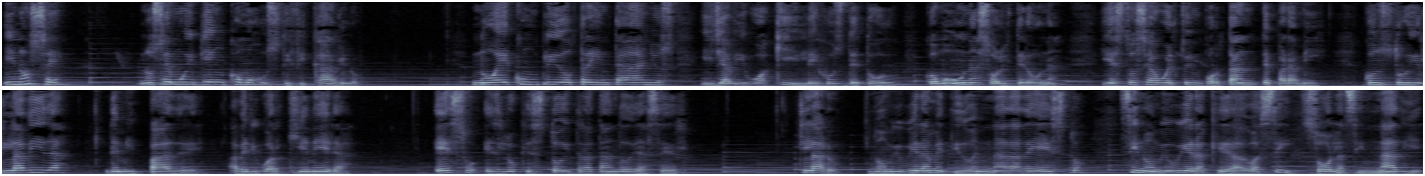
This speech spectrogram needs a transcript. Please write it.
y no sé, no sé muy bien cómo justificarlo. No he cumplido 30 años y ya vivo aquí, lejos de todo, como una solterona, y esto se ha vuelto importante para mí, construir la vida de mi padre, averiguar quién era. Eso es lo que estoy tratando de hacer. Claro, no me hubiera metido en nada de esto si no me hubiera quedado así, sola, sin nadie.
